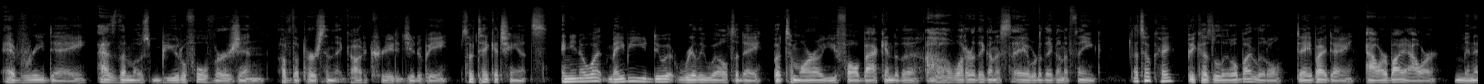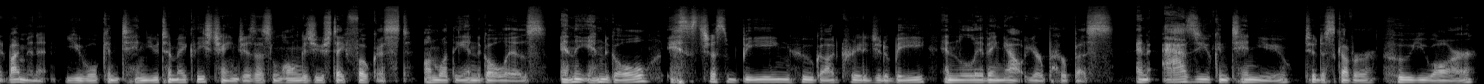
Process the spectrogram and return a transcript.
every day as the most beautiful version of the person that God created you to be. So take a chance. And you know what? Maybe you do it really well today, but tomorrow you fall back into the, oh, what are they going to say? What are they going to think? That's okay because little by little, day by day, hour by hour, minute by minute, you will continue to make these changes as long as you stay focused on what the end goal is. And the end goal is just being who God created you to be and living out your purpose. And as you continue to discover who you are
